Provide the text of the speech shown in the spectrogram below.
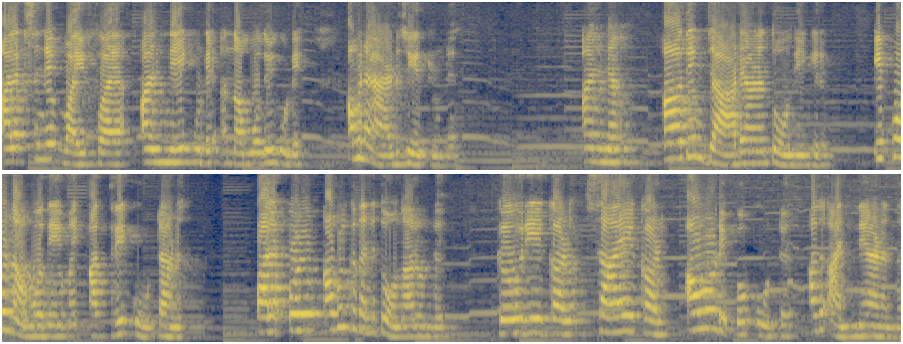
അലക്സിന്റെ വൈഫായ അന്നയെ കൂടെ നവോദയ കൂടെ അവൻ ആഡ് ചെയ്തിട്ടുണ്ട്. അന്ന ആദ്യം ജാടയാണെന്ന് തോന്നിയെങ്കിലും ഇപ്പോൾ നവോദയമായി അത്രേ കൂട്ടാണ്. പലപ്പോഴും അവൾക്ക് തന്നെ തോന്നാറുണ്ട്. ഗൗരിയേക്കാളും സായേക്കാളും അവളോട് ഇപ്പോ കൂട്ട്. അത് അന്നയാണെന്ന്.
